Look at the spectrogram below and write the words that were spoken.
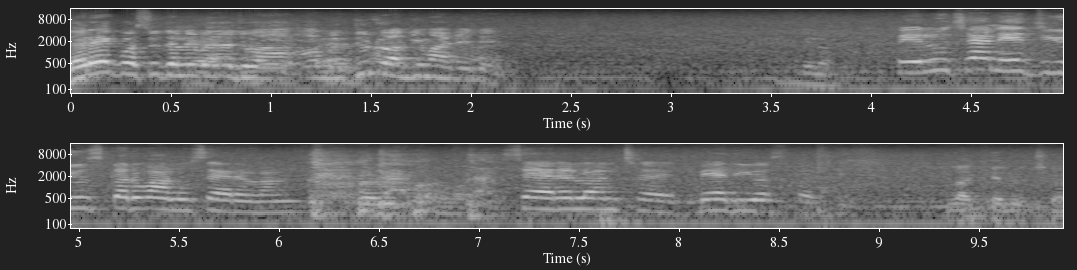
દરેક વસ્તુ તમને બધા જો આ આ બધું ડોગી માટે છે. પેલું છે ને એ જ યુઝ કરવાનું સેરેલોન. સેરેલોન છે બે દિવસ પછી. લખેલું છે.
